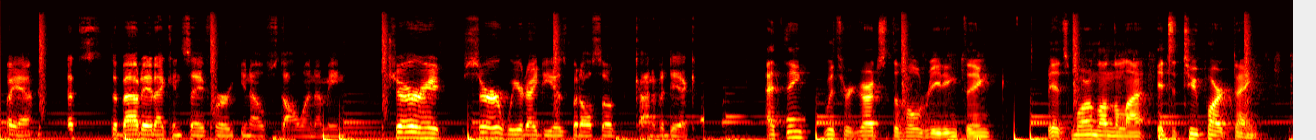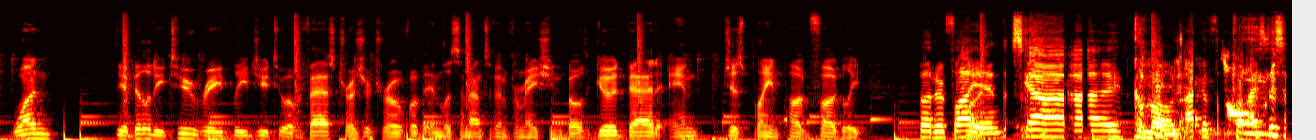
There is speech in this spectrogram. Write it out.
oh yeah, that's about it I can say for you know Stalin. I mean, sure, it, sure, weird ideas, but also kind of a dick. I think with regards to the whole reading thing, it's more along the line. It's a two-part thing. One, the ability to read leads you to a vast treasure trove of endless amounts of information, both good, bad, and just plain pug fugly. Butterfly But- in the sky. Come on, I can fly this high.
